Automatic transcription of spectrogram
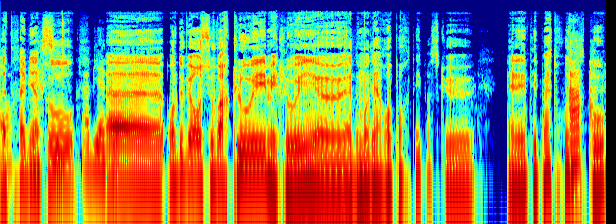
À très Merci. bientôt. À bientôt. Euh, on devait recevoir Chloé, mais Chloé euh, a demandé à reporter parce que elle n'était pas trop Ah, dispo.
